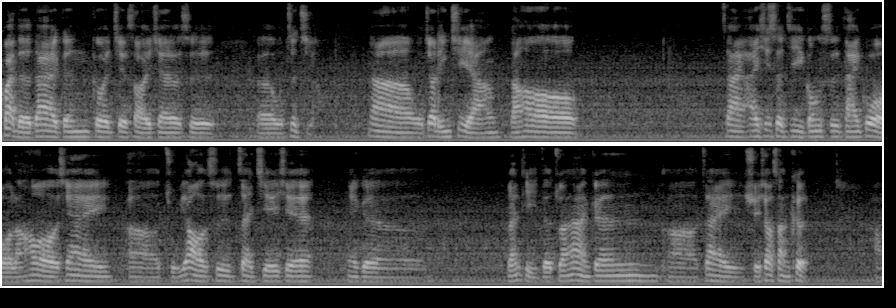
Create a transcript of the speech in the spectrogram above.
快的大概跟各位介绍一下，就是呃我自己，那我叫林继阳，然后在 IC 设计公司待过，然后现在呃主要是在接一些那个软体的专案跟呃在学校上课，好，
